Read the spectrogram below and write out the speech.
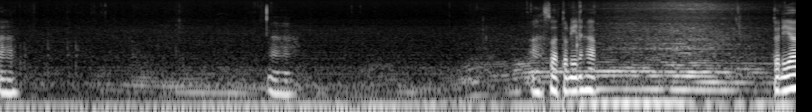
นะครับอ่าส่วนตรงนี้นะครับ ตัวนี้ก็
